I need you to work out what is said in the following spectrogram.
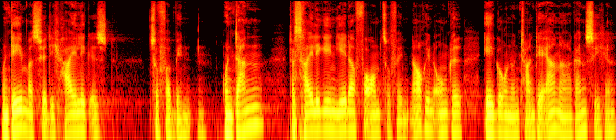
und dem, was für dich heilig ist, zu verbinden. Und dann das Heilige in jeder Form zu finden, auch in Onkel Egon und Tante Erna, ganz sicher.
